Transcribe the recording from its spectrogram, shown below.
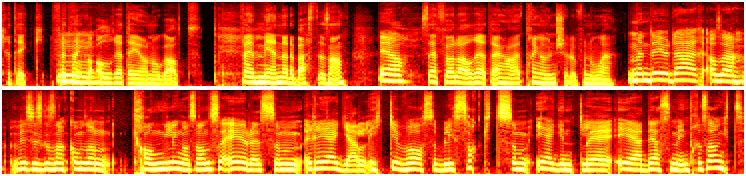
kritikk. For jeg tenker Mm. aldri at jeg gjør noe galt. For jeg mener det beste, sant. ja. Så jeg føler aldri at jeg, har, jeg trenger å unnskylde for noe. Men det er jo der, altså hvis vi skal snakke om sånn krangling og sånn, så er jo det som regel ikke hva som blir sagt som egentlig er det som er interessant.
